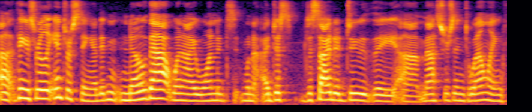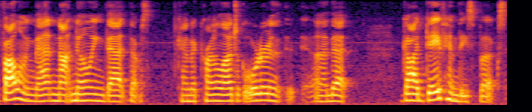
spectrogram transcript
uh, I think it's really interesting. I didn't know that when I wanted to, when I just decided to do the uh, Masters Indwelling following that and not knowing that that was kind of chronological order uh, that God gave him these books.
